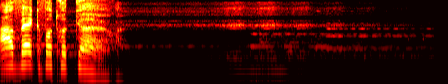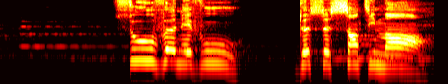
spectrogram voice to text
Avec votre cœur. Souvenez-vous de ce sentiment.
